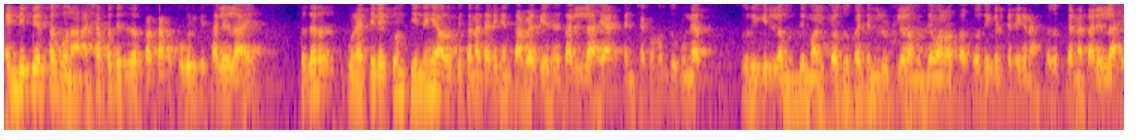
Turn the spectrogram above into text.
एन डी पी एसचा गुन्हा अशा पद्धतीचा प्रकार उघडकीस आलेला आहे. सदर गुन्ह्यातील एकूण तीनही आरोपितांना त्या ठिकाणी ताब्यात घेण्यात आलेला आहे आणि त्यांच्याकडून जो गुन्ह्यात चोरी केलेला मुद्देमाल किंवा जो काही त्यांनी लुटलेला मुद्देमाल होता तो देखील त्या ठिकाणी हस्तगत करण्यात आलेला आहे.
